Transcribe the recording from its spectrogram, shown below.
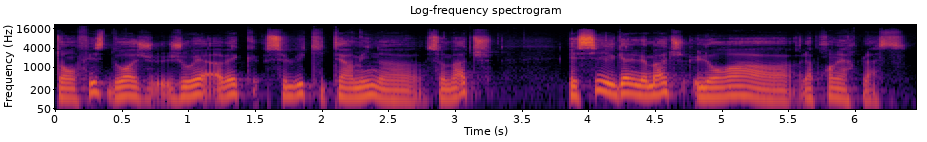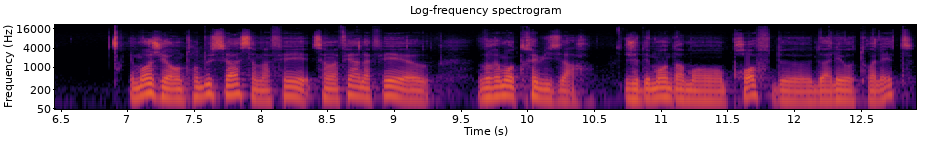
ton fils doit jouer avec celui qui termine ce match. Et s'il gagne le match, il aura la première place. Et moi, j'ai entendu ça, ça m'a fait, ça m'a fait un effet vraiment très bizarre. Je demande à mon prof d'aller aux toilettes.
